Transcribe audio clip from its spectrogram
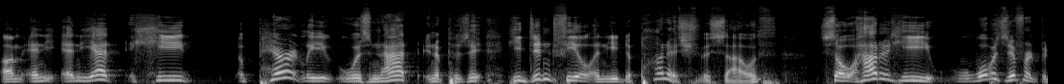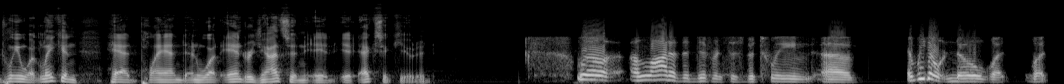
um, and and yet he apparently was not in a position. He didn't feel a need to punish the South. So how did he? What was different between what Lincoln had planned and what Andrew Johnson it, it executed? Well, a lot of the differences between, uh, and we don't know what what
